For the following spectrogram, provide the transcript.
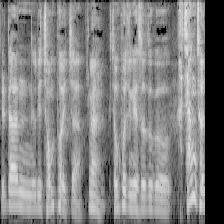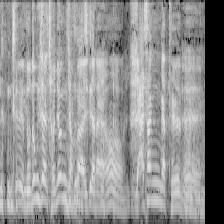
일단 우리 점퍼 있죠. 네. 점퍼 중에서도 그 가장 전형적인 노동자 전용 점퍼 있잖아요. 야상 같은. 네.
